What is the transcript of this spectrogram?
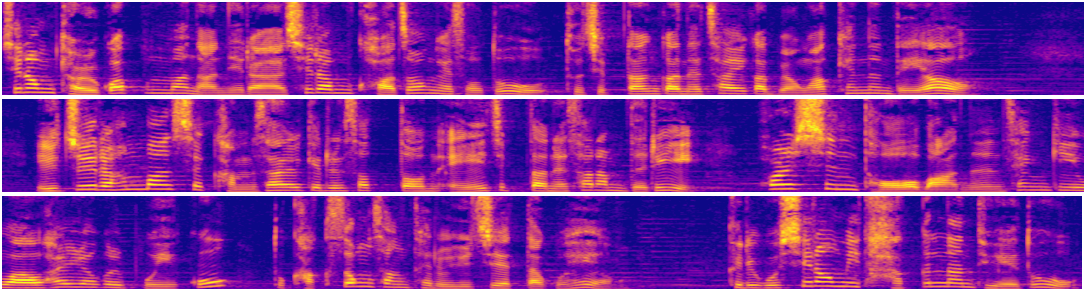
실험 결과뿐만 아니라 실험 과정에서도 두 집단 간의 차이가 명확했는데요. 일주일에 한 번씩 감사일기를 썼던 A집단의 사람들이 훨씬 더 많은 생기와 활력을 보이고 또 각성 상태를 유지했다고 해요. 그리고 실험이 다 끝난 뒤에도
